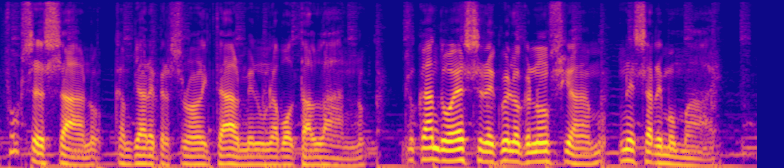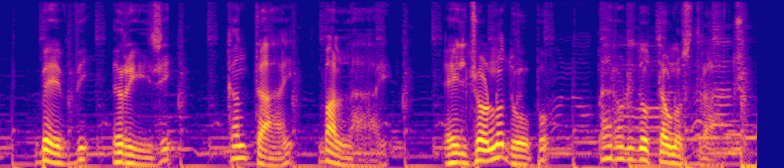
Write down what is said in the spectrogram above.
Forse è sano cambiare personalità almeno una volta all'anno, giocando a essere quello che non siamo né saremo mai. Bevvi, risi, cantai, ballai e il giorno dopo ero ridotta a uno straccio.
